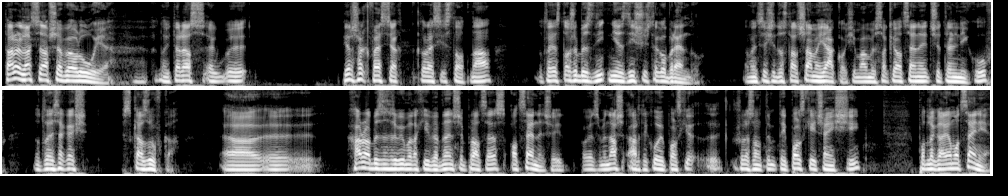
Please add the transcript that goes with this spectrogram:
Ta relacja zawsze ewoluuje. No i teraz jakby pierwsza kwestia, która jest istotna, no to jest to, żeby zni- nie zniszczyć tego brandu. No więc jeśli dostarczamy jakość i mamy wysokie oceny czytelników, no to jest jakaś wskazówka. E, e, Harvard Business Review ma taki wewnętrzny proces oceny, czyli powiedzmy nasze artykuły polskie, e, które są w tym, tej polskiej części, podlegają ocenie.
